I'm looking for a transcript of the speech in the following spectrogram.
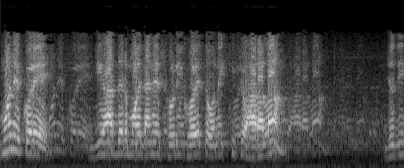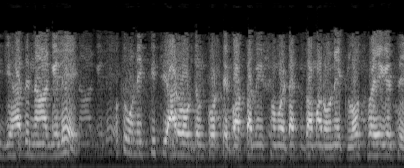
মনে করে জিহাদের ময়দানে শরিক হয়তো অনেক কিছু হারালাম। যদি জিহাদে না গেলে তো অনেক কিছু আরও অর্জন করতে পারতাম, এই সময়টাতে তো আমার অনেক লস হয়ে গেছে।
